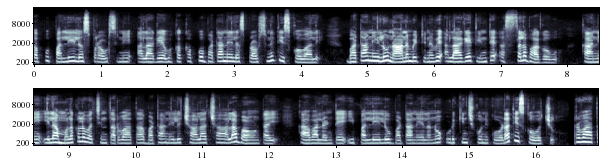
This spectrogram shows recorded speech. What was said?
కప్పు పల్లీల స్ప్రౌట్స్ని అలాగే ఒక కప్పు బఠానీల స్ప్రౌట్స్ని తీసుకోవాలి. బఠానీలు నానబెట్టినవి అలాగే తింటే అస్సలు బాగోవు. కానీ ఇలా మొలకలు వచ్చిన తర్వాత బఠానీలు చాలా చాలా బాగుంటాయి. కావాలంటే ఈ పల్లీలు బఠానీలను ఉడికించుకొని కూడా తీసుకోవచ్చు. తర్వాత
